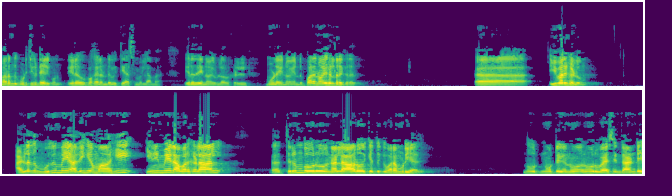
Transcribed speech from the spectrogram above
மருந்து குடிச்சுக்கிட்டே இருக்கணும். இரவு பகல் என்று வித்தியாசம் இல்லாம இருதய நோய் உள்ளவர்கள் மூளை நோய் என்று பல நோய்கள் இருக்கிறது. இவர்களும் அல்லது முதுமை அதிகமாகி இனிமேல் அவர்களால் திரும்ப ஒரு நல்ல ஆரோக்கியத்துக்கு வர முடியாது. நூறு நூற்றி நூறு வயசை தாண்டி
